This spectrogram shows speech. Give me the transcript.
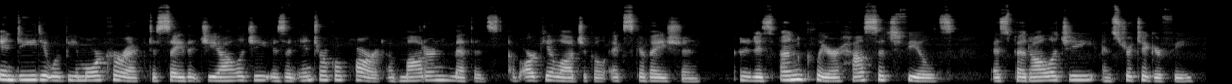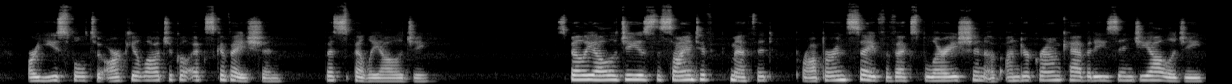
Indeed, it would be more correct to say that geology is an integral part of modern methods of archaeological excavation, and it is unclear how such fields as pedology and stratigraphy are useful to archaeological excavation, but speleology. Speleology is the scientific method, proper and safe, of exploration of underground cavities in geology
